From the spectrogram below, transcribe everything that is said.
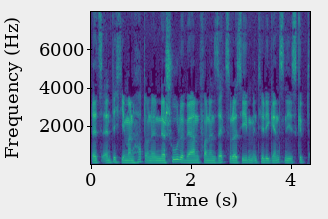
letztendlich, die man hat. Und in der Schule werden von den sechs oder sieben Intelligenzen, die es gibt,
